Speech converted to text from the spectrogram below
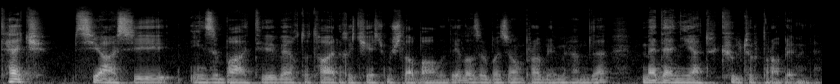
tək siyasi, inzibati və yaxud da tarixi keçmişlə bağlı deyil. Azərbaycanın problemi həm də mədəniyyət, kültür problemidir.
